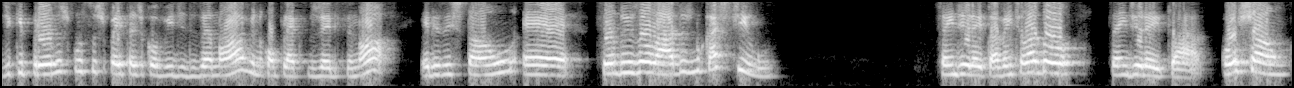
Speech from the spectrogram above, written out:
de que presos com suspeita de Covid-19 no complexo do Jericinó, eles estão é, sendo isolados no castigo. Sem direito a ventilador, sem direito a colchão,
